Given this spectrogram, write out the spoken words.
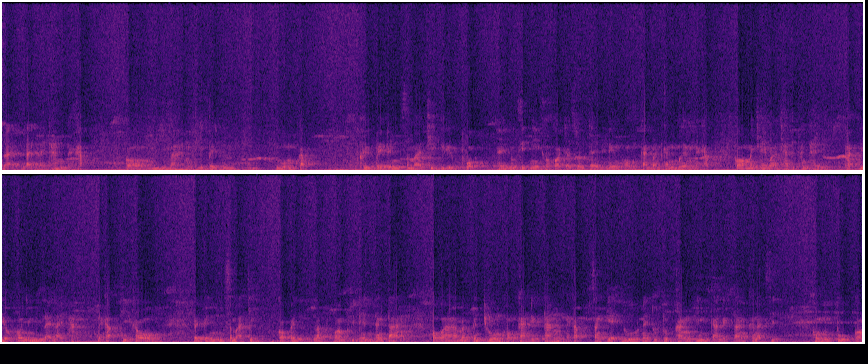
หลายหลายท่านนะครับ ก็มีบ้างที่ไปรวมกับ คือไปเป็นสมาชิกหรือพวกไอ้ลูกศิษย์นี้เขาก็จะสนใจในเรื่องของการบ้านการเมืองนะครับ ก็ไม่ใช่ว่าชาติพันธุ์ไทยพักเดียวก็ยังมีหลาย ๆพักนะครับ ที่เขาไปเป็นสมาชิกก็ไปรับความคิดเห็นต่างๆ เพราะว่ามันเป็นช่วงของการเลือกตั้งนะครับ สังเกตดูในทุกๆ ครั้งที่มีการเลือกตั้งคณะสิทธิ์ของหลวงปู่ก็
